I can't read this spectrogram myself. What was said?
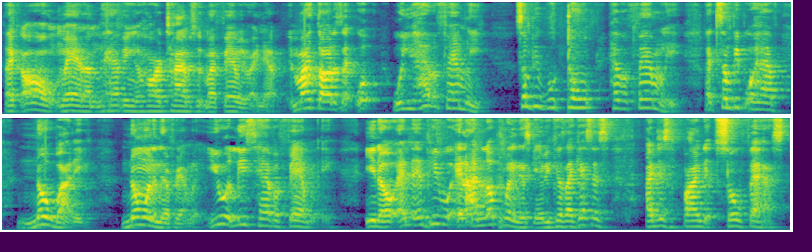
Like, oh man, I'm having hard times with my family right now. And my thought is like, well, well, you have a family. Some people don't have a family. Like some people have nobody, no one in their family. You at least have a family. You know, and, and people and I love playing this game because I guess it's I just find it so fast.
